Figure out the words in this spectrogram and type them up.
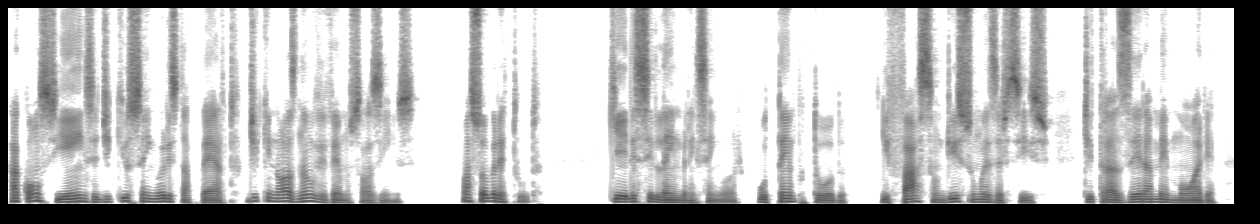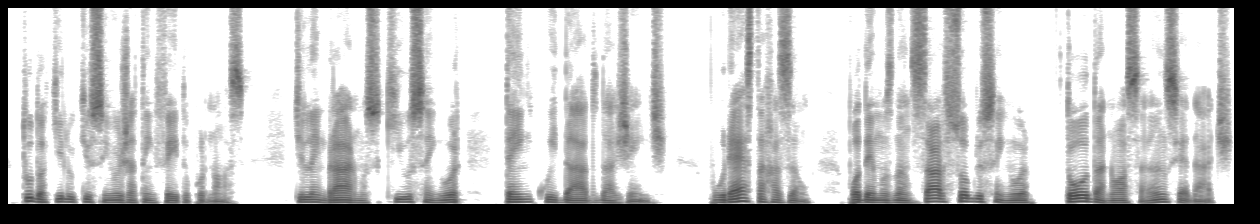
a consciência de que o Senhor está perto, de que nós não vivemos sozinhos. Mas, sobretudo, que eles se lembrem, Senhor, o tempo todo e façam disso um exercício de trazer à memória tudo aquilo que o Senhor já tem feito por nós, de lembrarmos que o Senhor tem cuidado da gente. Por esta razão, podemos lançar sobre o Senhor toda a nossa ansiedade.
